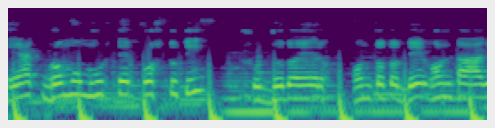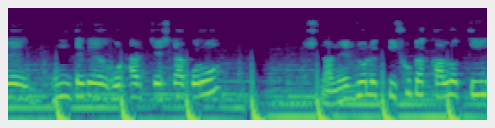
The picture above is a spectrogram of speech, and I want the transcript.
এক ব্রহ্ম মুহূর্তের প্রস্তুতি সূর্যোদয়ের অন্তত দেড় ঘণ্টা আগে ঘুম থেকে ওঠার চেষ্টা করুন। স্নানের জলে কিছুটা কালো তিল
